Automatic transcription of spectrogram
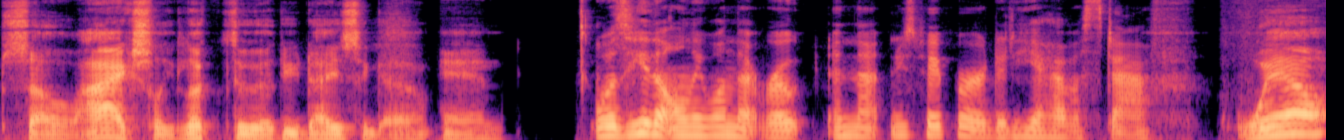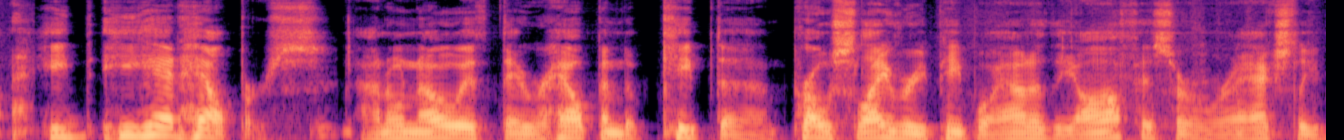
So, I actually looked through it a few days ago, and Was he the only one that wrote in that newspaper, or did he have a staff? well, he he had helpers. I don't know if they were helping to keep the pro-slavery people out of the office, or were actually.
